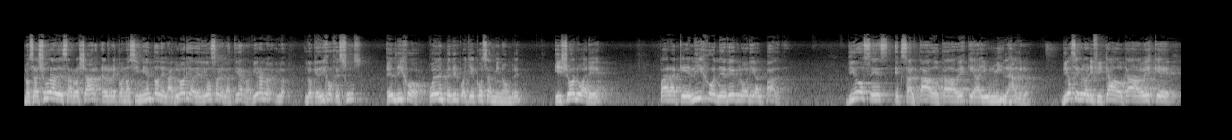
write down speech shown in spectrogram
Nos ayuda a desarrollar el reconocimiento de la gloria de Dios sobre la tierra. ¿Vieron lo, que dijo Jesús? Él dijo, pueden pedir cualquier cosa en mi nombre y yo lo haré para que el Hijo le dé gloria al Padre. Dios es exaltado cada vez que hay un milagro. Dios es glorificado cada vez que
